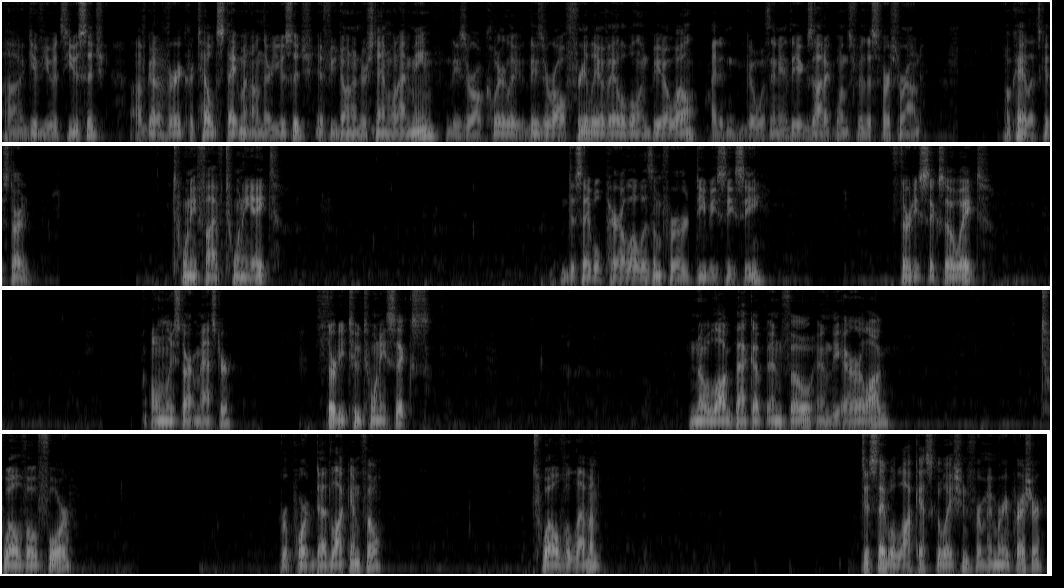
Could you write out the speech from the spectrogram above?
uh, give you its usage. I've got a very curtailed statement on their usage. If you don't understand what I mean, these are all clearly these are all freely available in BOL. I didn't go with any of the exotic ones for this first round. Okay, let's get started. 2528 Disable parallelism for DBCC. 3608 Only start master. 3226. No log backup info and the error log. 1204. Report deadlock info. 1211. Disable lock escalation for memory pressure.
